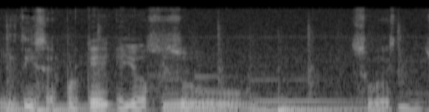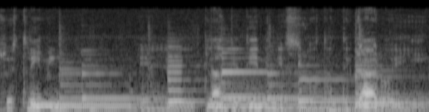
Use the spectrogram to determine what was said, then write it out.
y Deezer, porque ellos su, su, streaming, el plan que tienen es bastante caro y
